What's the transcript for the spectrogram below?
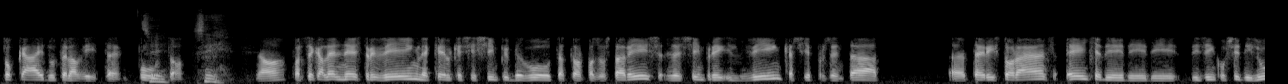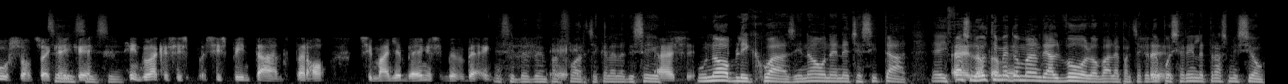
toccai tutte la vita, punto. Sì, sì no? Perché è il nostro vin, quel che si è sempre bevuto a Torpa Sostaris, è sempre il vin che si è presentato uh, dai ristoranti anche di, di, di, di, di, di lusso, cioè sì, che, sì, che, sì. in due che si, si spinta però si mangia bene e si beve bene. E si beve bene per eh, forza, che la dice io. Eh, sì. Un obbligo quasi, no? una necessità. E eh, faccio le ultime domande al volo, vale, perché sì. dopo si le trasmissioni.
